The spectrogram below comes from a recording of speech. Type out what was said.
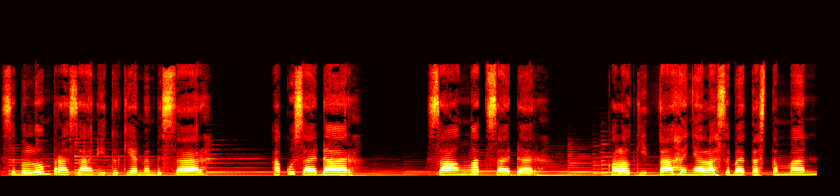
sebelum perasaan itu kian membesar, aku sadar, sangat sadar, kalau kita hanyalah sebatas teman.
